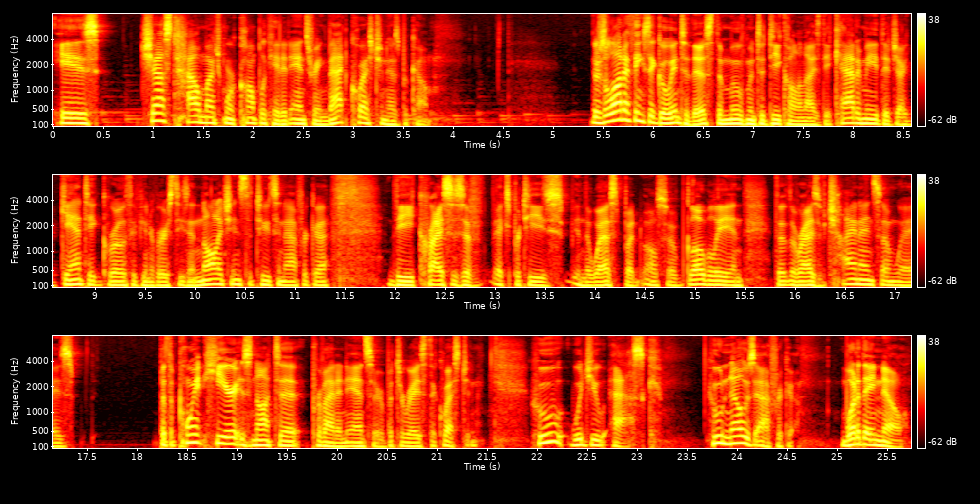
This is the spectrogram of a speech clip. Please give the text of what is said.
is just how much more complicated answering that question has become. There's a lot of things that go into this the movement to decolonize the academy, the gigantic growth of universities and knowledge institutes in Africa, the crisis of expertise in the West, but also globally, and the, the rise of China in some ways. But the point here is not to provide an answer, but to raise the question Who would you ask? Who knows Africa? What do they know?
